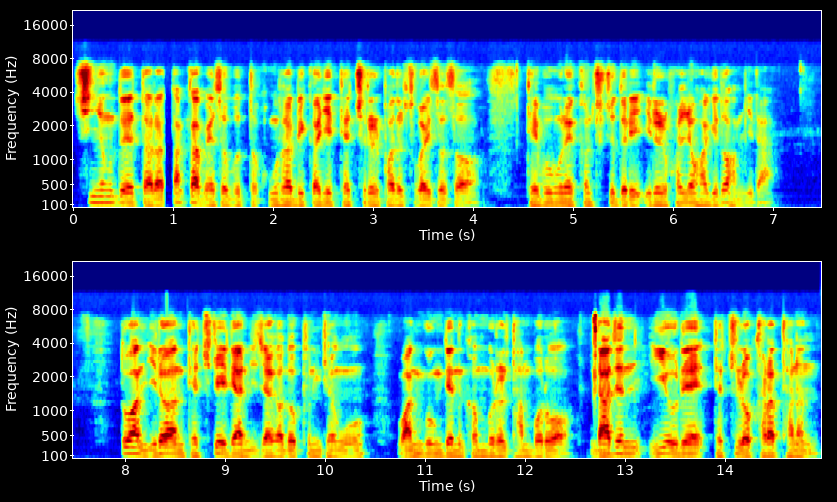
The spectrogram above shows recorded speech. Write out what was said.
신용도에 따라 땅값에서부터 공사비까지 대출을 받을 수가 있어서 대부분의 건축주들이 이를 활용하기도 합니다. 또한 이러한 대출에 대한 이자가 높은 경우 완공된 건물을 담보로 낮은 이율의 대출로 갈아타는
